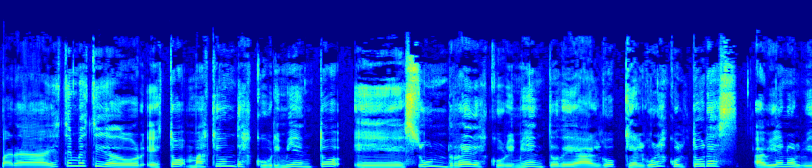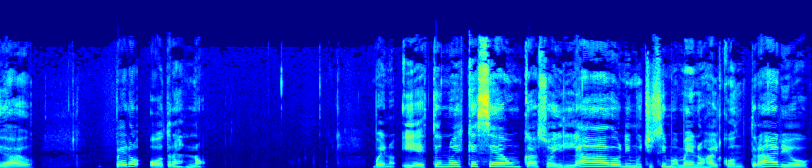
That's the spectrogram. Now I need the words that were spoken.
Para este investigador, esto más que un descubrimiento, es un redescubrimiento de algo que algunas culturas habían olvidado, pero otras no. Bueno, y este no es que sea un caso aislado, ni muchísimo menos, al contrario,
